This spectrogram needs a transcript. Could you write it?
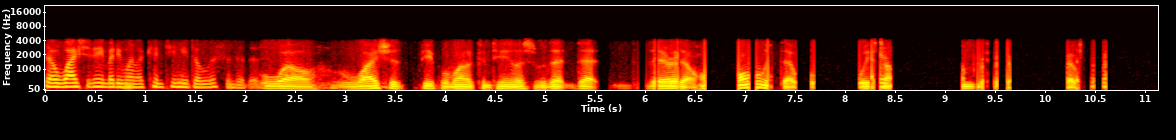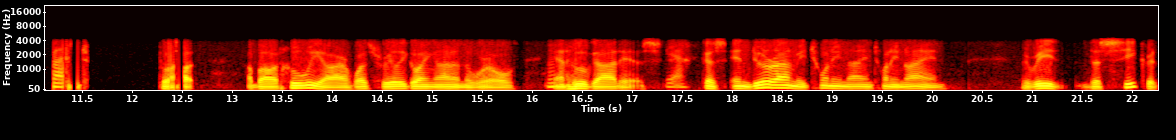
so why should anybody want to continue to listen to this? Well, why should people want to continue to listen to that? That there the only that we come about about who we are, what's really going on in the world, mm-hmm. and who God is. Yeah. Because in Deuteronomy twenty nine twenty nine, we read the secret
